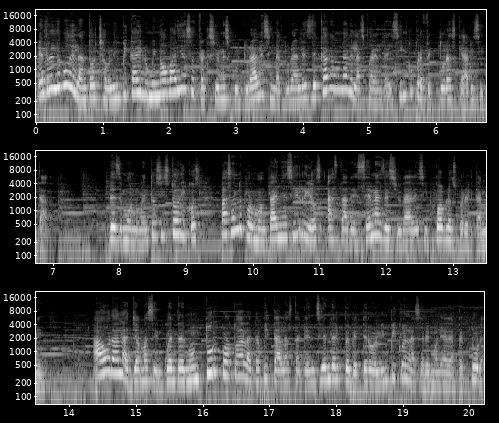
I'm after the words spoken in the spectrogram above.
El relevo de la antorcha olímpica iluminó varias atracciones culturales y naturales de cada una de las 45 prefecturas que ha visitado. Desde monumentos históricos, pasando por montañas y ríos hasta decenas de ciudades y pueblos por el camino. Ahora la llama se encuentra en un tour por toda la capital hasta que enciende el pebetero olímpico en la ceremonia de apertura.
